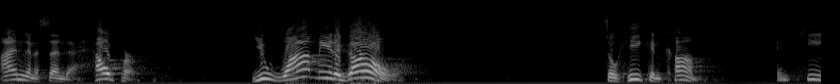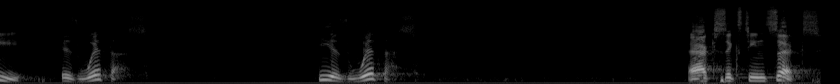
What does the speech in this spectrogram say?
I'm going to send a helper. You want me to go so he can come, and he is with us. He is with us. Acts 16 6.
